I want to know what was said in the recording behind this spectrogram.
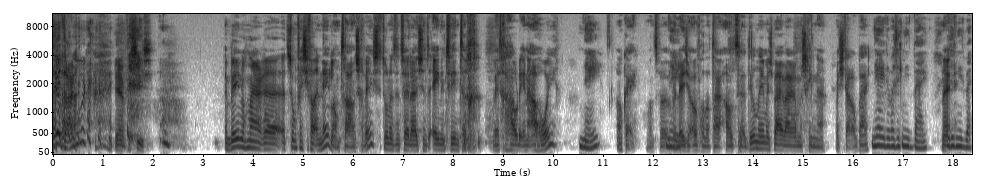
Heel duidelijk. Ja, precies. En ben je nog naar eh, het Songfestival in Nederland trouwens geweest? Toen het in 2021 werd gehouden in Ahoy? Nee. Oké, want we, Nee. we lezen overal dat daar oud deelnemers bij waren. Misschien eh, was je daar ook bij. Nee, daar was ik niet bij. Nee. Was ik niet bij.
